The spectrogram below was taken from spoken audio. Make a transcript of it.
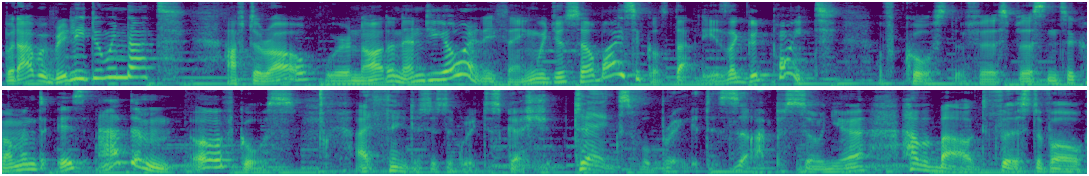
But are we really doing that? After all, we're not an NGO or anything, we just sell bicycles. That is a good point. Of course, the first person to comment is Adam. Of course. I think this is a great discussion. Thanks for bringing this up, Sonia. How about, first of all,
